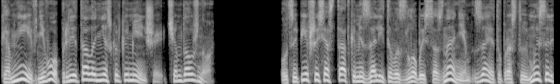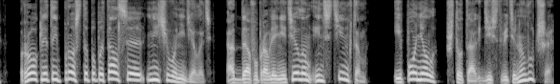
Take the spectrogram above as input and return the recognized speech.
камней в него прилетало несколько меньше, чем должно. Уцепившись остатками залитого злобой сознанием за эту простую мысль, проклятый просто попытался ничего не делать, отдав управление телом инстинктам, и понял, что так действительно лучше.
